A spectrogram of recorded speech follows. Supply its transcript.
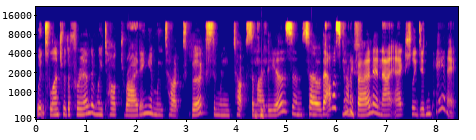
went to lunch with a friend, and we talked writing, and we talked books, and we talked some ideas, and so that was kind nice. of fun. And I actually didn't panic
